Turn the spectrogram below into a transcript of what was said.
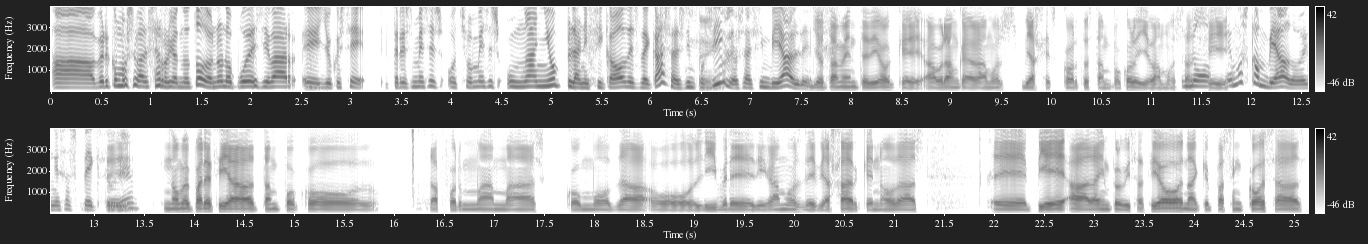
a ver cómo se va desarrollando todo, ¿no? No puedes llevar, eh, yo qué sé, tres meses, ocho meses, un año planificado desde casa, es imposible, o sea, es inviable. Yo también te digo que ahora, aunque hagamos viajes cortos, tampoco lo llevamos no, así. hemos cambiado en ese aspecto, Sí. ¿eh? No me parecía tampoco la forma más cómoda o libre, digamos, de viajar, que no das eh, pie a la improvisación, a que pasen cosas.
